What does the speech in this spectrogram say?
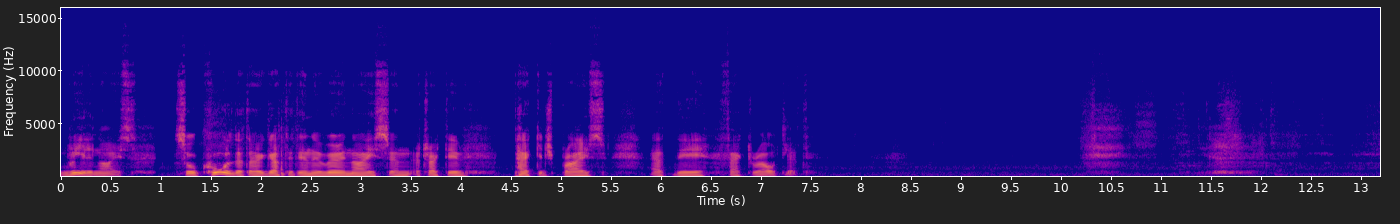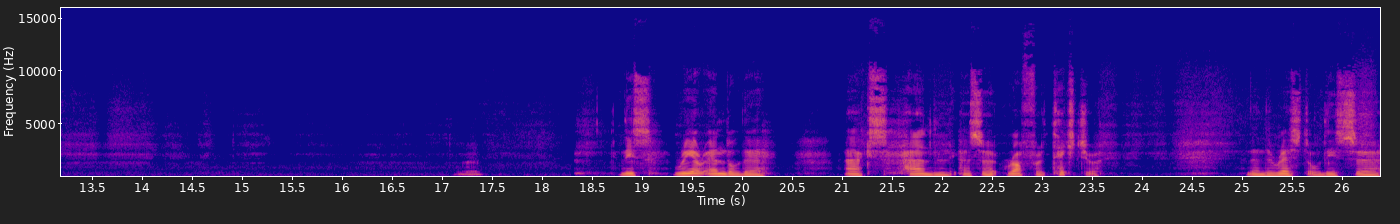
Really nice. So cool that I got it in a very nice and attractive package price at the factory outlet. This rear end of the axe handle has a rougher texture than the rest of this uh,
